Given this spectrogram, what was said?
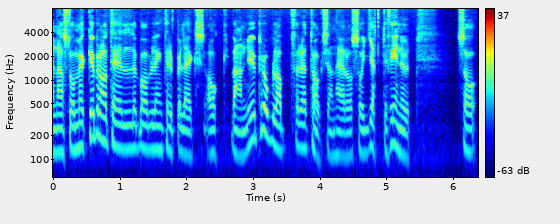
Men han står mycket bra till Bowling Triple X och vann ju provlopp för ett tag sedan här och såg jättefin ut. Så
